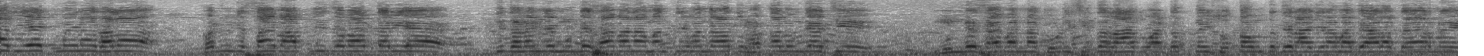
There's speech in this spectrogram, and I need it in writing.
आज एक महिना झाला फडणवीस साहेब आपली जबाबदारी आहे की धनंजय मुंडे साहेबांना मंत्रिमंडळातून हकालून द्यायची. मुंडे साहेबांना थोडीशी तर लाज वाटत नाही. स्वतःहून तर ते राजीनामा द्यायला तयार नाही.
